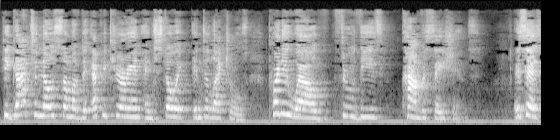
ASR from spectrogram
He got to know some of the Epicurean and Stoic intellectuals pretty well through these conversations. It says,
